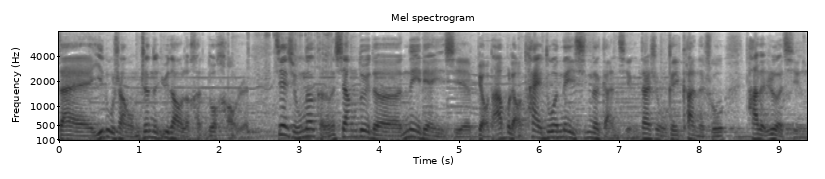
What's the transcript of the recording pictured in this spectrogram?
在一路上，我们真的遇到了很多好人。建雄呢，可能相对的内敛一些，表达不了太多内心的感情，但是我可以看得出他的热情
